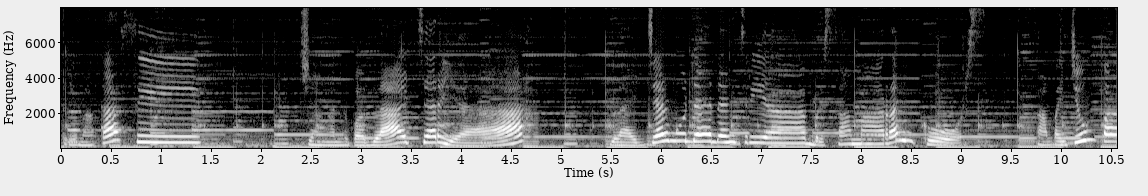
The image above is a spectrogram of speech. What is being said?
Terima kasih. Jangan lupa belajar ya. Belajar mudah dan ceria bersama Rain Course. Sampai jumpa.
